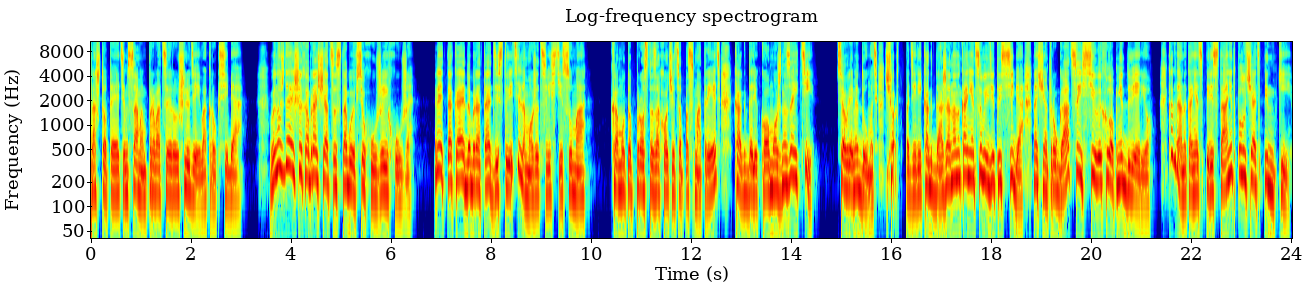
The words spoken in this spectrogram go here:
на что ты этим самым провоцируешь людей вокруг себя. Вынуждаешь их обращаться с тобой все хуже и хуже. Ведь такая доброта действительно может свести с ума. Кому-то просто захочется посмотреть, как далеко можно зайти. Все время думать, черт подери, когда же она наконец выйдет из себя, начнет ругаться и силой хлопнет дверью. Когда, наконец, перестанет получать пинки.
